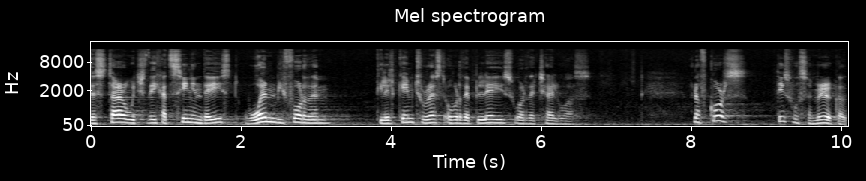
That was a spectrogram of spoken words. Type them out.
the star which they had seen in the east went before them till it came to rest over the place where the child was. And of course, this was a miracle.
